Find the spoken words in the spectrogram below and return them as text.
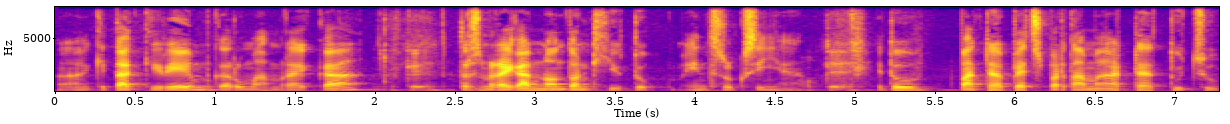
Nah, kita kirim ke rumah mereka Oke. terus mereka nonton di YouTube instruksinya Oke. itu pada batch pertama ada 75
